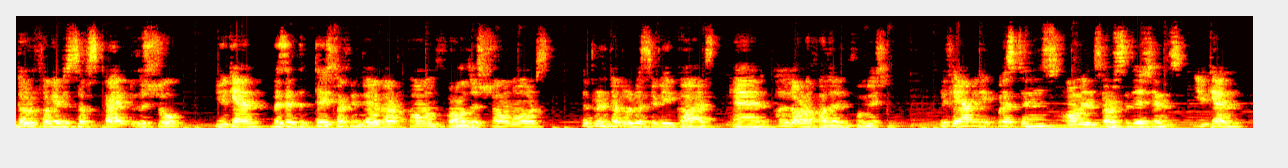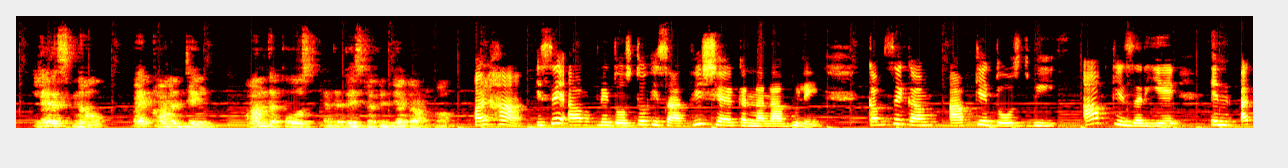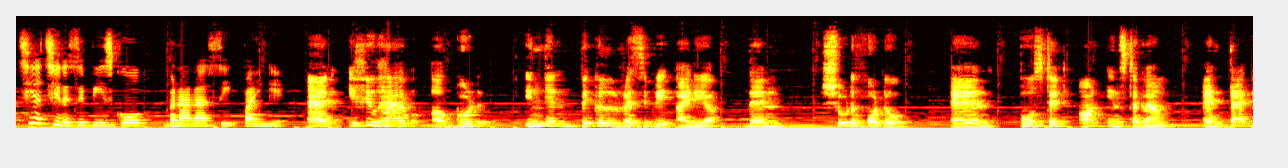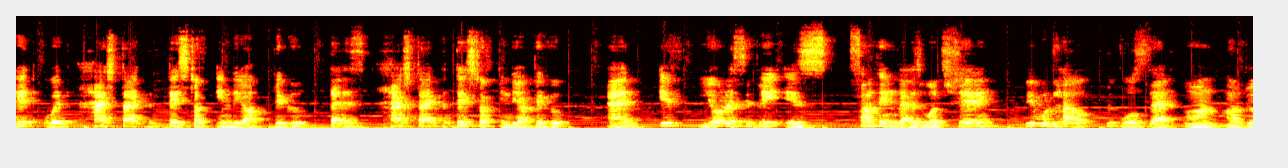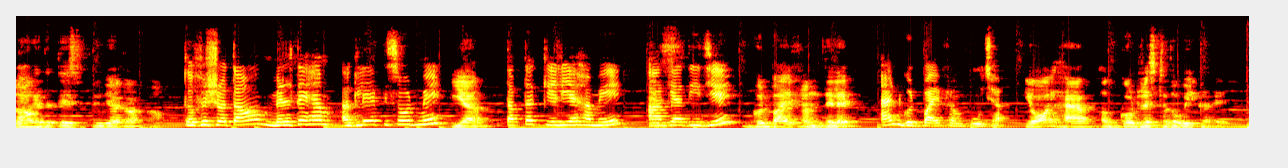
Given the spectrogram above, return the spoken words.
Don't forget to subscribe to the show. You can visit the tasteofindia.com for all the show notes the printable recipe cards, and a lot of other information. If you have any questions, comments, or suggestions, you can let us know by commenting on the post at the taste of India dot com और हाँ इसे आप अपने दोस्तों के साथ भी share करना ना भूलें। कम से कम आपके दोस्त भी आपके ज़रिए इन अच्छी अच्छी रेसिपीज़ को बनाना सीख पाएँगे। And if you have a good Indian pickle recipe idea then shoot a photo and post it on Instagram and tag it with hashtag the taste of India pickle that is hashtag the taste of India pickle And if your recipe is something that is worth sharing, we would love to post that on our blog at thetasteofindia.com. तो फिर श्रोताओं मिलते हैं हम अगले episode में Yeah. तब तक के लिए हमें आज्ञा दीजिए goodbye from Dilip and goodbye from Pooja you all have a good rest of the week ahead.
